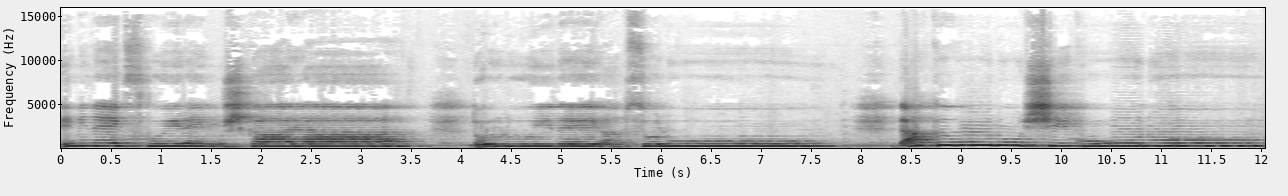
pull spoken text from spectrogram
Eminescu-i remușcarea dorului de absolut. Dacă unul și cu unul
